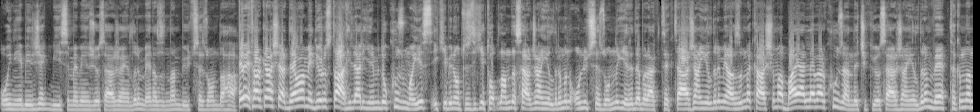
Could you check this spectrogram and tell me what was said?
oynayabilecek bir isime benziyor Sercan Yıldırım. En azından bir 3 sezon daha. Evet arkadaşlar devam ediyoruz. Tarihler 29 Mayıs 2032. Toplamda Sercan Yıldırım'ın 13 sezonunu geride bıraktık. Sercan Yıldırım yazdığımda karşıma Bayer Leverkusen'de çıkıyor Sercan Yıldırım ve takımdan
